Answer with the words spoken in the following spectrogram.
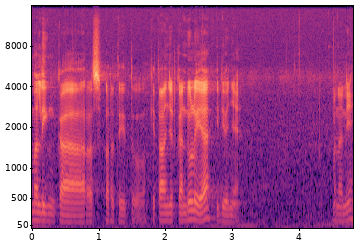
melingkar seperti itu. Kita lanjutkan dulu ya videonya. Mana nih?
